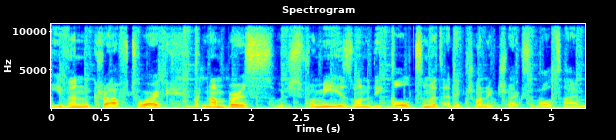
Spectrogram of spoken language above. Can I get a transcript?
Even Kraftwerk Numbers, which for me is one of the ultimate electronic tracks of all time.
